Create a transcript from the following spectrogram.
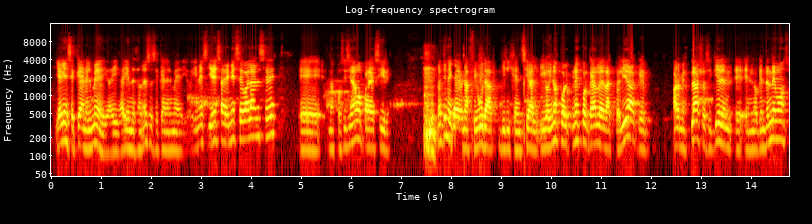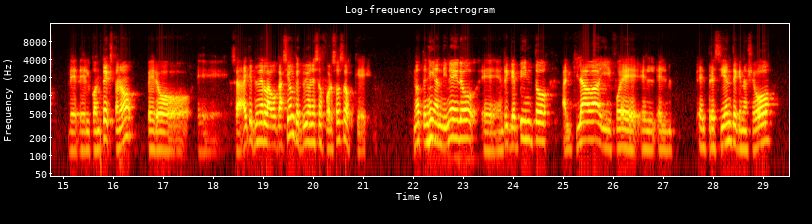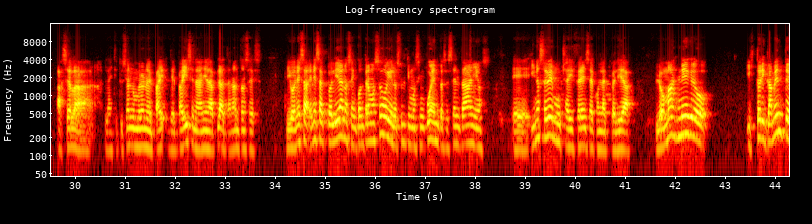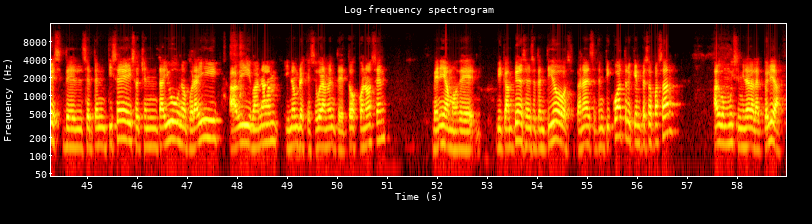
y alguien se queda en el medio, ahí, alguien de San Lorenzo se queda en el medio. Y en, ese, y en ese balance eh, nos posicionamos para decir, no tiene que haber una figura dirigencial, digo, y no es por, no es por caerle a la actualidad, que ahora me explayo si quieren eh, en lo que entendemos de, del contexto, ¿no? Pero, eh, o sea, hay que tener la vocación que tuvieron esos forzosos que, no tenían dinero, eh, Enrique Pinto alquilaba y fue el, el, presidente que nos llevó a ser la, la institución número uno del, pa del país en Avenida La Plata, ¿no? Entonces, digo, en esa, en esa actualidad nos encontramos hoy, en los últimos 50, 60 años, eh, y no se ve mucha diferencia con la actualidad. Lo más negro históricamente es del 76, 81, por ahí, Avi, Banam y nombres que seguramente todos conocen, veníamos de bicampeones en el 72, ganar el 74 y ¿qué empezó a pasar? Algo muy similar a la actualidad.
